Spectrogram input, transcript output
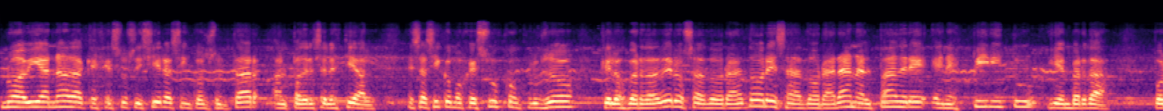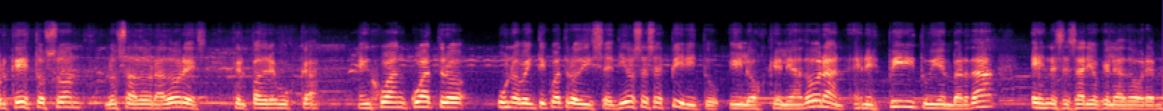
No había nada que Jesús hiciera sin consultar al Padre Celestial. Es así como Jesús concluyó que los verdaderos adoradores adorarán al Padre en espíritu y en verdad, porque estos son los adoradores que el Padre busca. En Juan 4, 1.24 dice, Dios es espíritu y los que le adoran en espíritu y en verdad es necesario que le adoren.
